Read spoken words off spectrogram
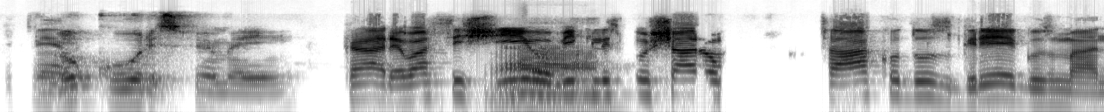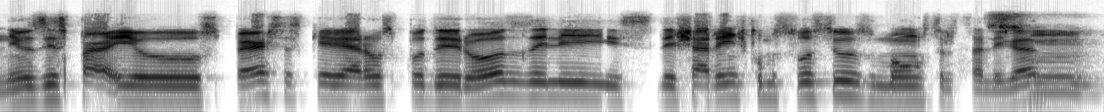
Que pena. Loucura esse filme aí. hein? Cara, eu assisti, eu vi Ah. que eles puxaram saco dos gregos, mano. E os, e os persas, que eram os poderosos, eles deixaram a gente como se fossem os monstros, tá ligado? Sim,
